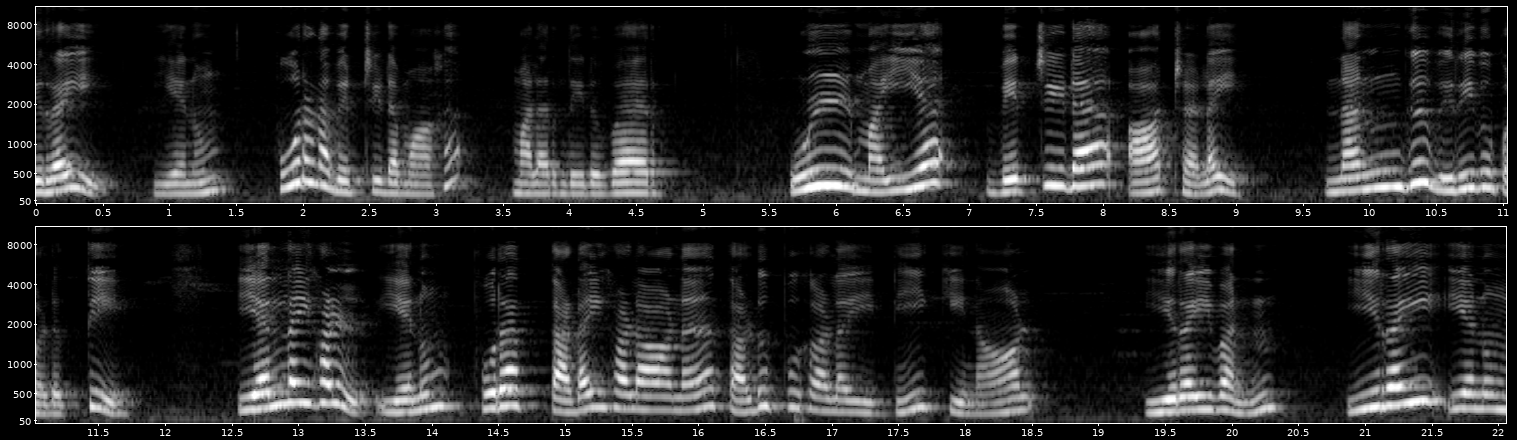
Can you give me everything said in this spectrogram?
இறை எனும் பூரண வெற்றிடமாக மலர்ந்திடுவர். உள்மைய வெற்றிட ஆற்றலை நன்கு விரிவுபடுத்தி எல்லைகள் எனும் புறத்தடைகளான தடுப்புகளை நீக்கினால் இறைவன் இறை எனும்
